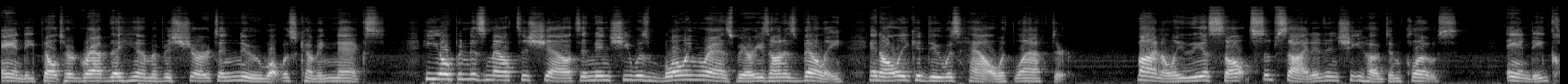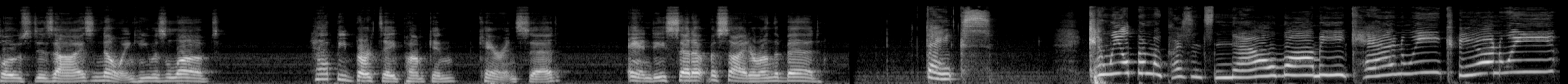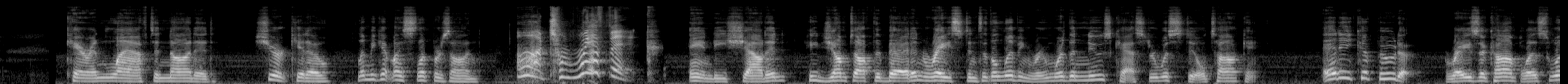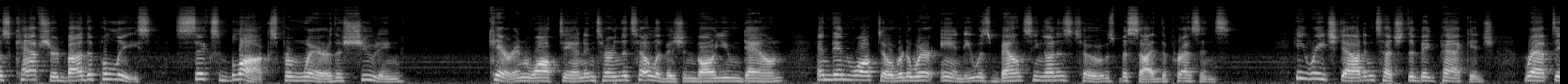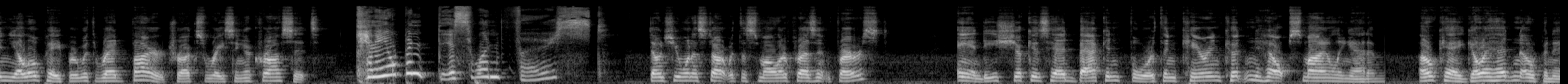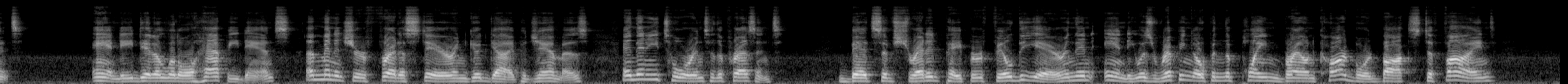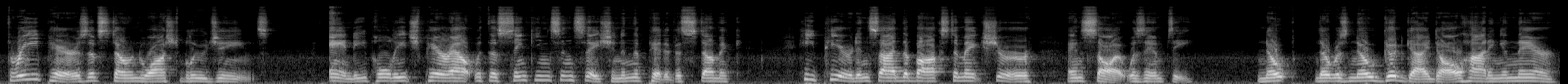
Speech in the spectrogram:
Andy felt her grab the hem of his shirt and knew what was coming next. He opened his mouth to shout, and then she was blowing raspberries on his belly, and all he could do was howl with laughter. Finally, the assault subsided, and she hugged him close. Andy closed his eyes, knowing he was loved. Happy birthday, Pumpkin, Karen said. Andy sat up beside her on the bed. Thanks. Can we open my presents now, Mommy? Can we? Can we? Karen laughed and nodded. Sure, kiddo. Let me get my slippers on. Ah, terrific! Andy shouted. He jumped off the bed and raced into the living room where the newscaster was still talking. Eddie Caputo, Ray's accomplice, was captured by the police six blocks from where the shooting. Karen walked in and turned the television volume down, and then walked over to where Andy was bouncing on his toes beside the presents. He reached out and touched the big package, wrapped in yellow paper with red fire trucks racing across it. Can I open this one first? Don't you want to start with the smaller present first? Andy shook his head back and forth, and Karen couldn't help smiling at him. Okay, go ahead and open it. Andy did a little happy dance, a miniature Fred Astaire in good guy pajamas, and then he tore into the present. Bits of shredded paper filled the air, and then Andy was ripping open the plain brown cardboard box to find three pairs of stone washed blue jeans. Andy pulled each pair out with a sinking sensation in the pit of his stomach. He peered inside the box to make sure and saw it was empty. Nope, there was no good guy doll hiding in there.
